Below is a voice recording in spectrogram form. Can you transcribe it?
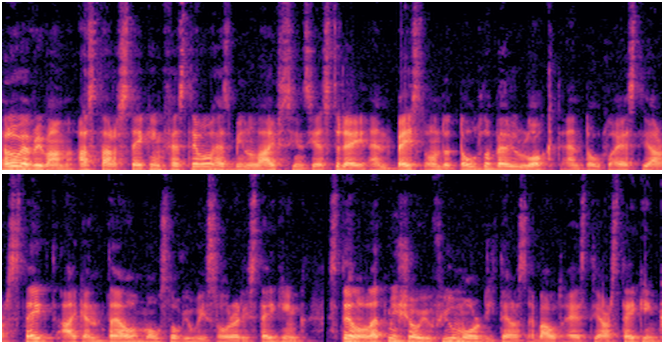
Hello everyone, Astar Staking Festival has been live since yesterday and based on the total value locked and total ASTR staked, I can tell most of you is already staking. Still, let me show you few more details about ASTR staking.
